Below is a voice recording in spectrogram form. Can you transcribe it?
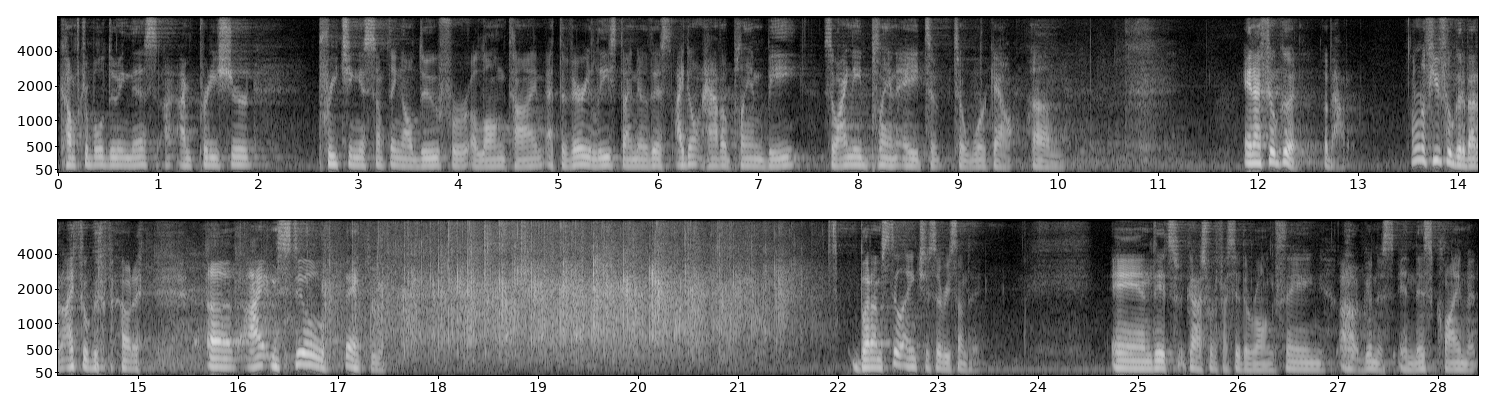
comfortable doing this. I, I'm pretty sure preaching is something I'll do for a long time. At the very least, I know this I don't have a plan B, so I need plan A to, to work out. Um, And I feel good about it. I don't know if you feel good about it. I feel good about it. Uh, I am still, thank you. But I'm still anxious every Sunday. And it's, gosh, what if I say the wrong thing? Oh, goodness, in this climate,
